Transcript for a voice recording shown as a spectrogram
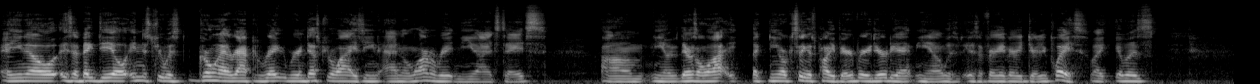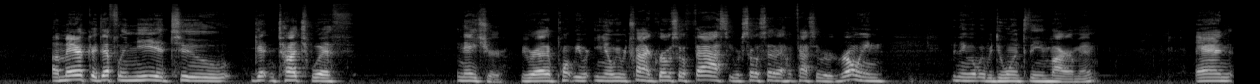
and you know it's a big deal. Industry was growing at a rapid rate. We were industrializing at an alarming rate in the United States. Um, you know, there was a lot. Like New York City was probably very, very dirty. You know, was, a very, very dirty place. Like it was. America definitely needed to get in touch with nature. We were at a point. We were, you know, we were trying to grow so fast. We were so sad how fast we were growing than what we were doing to the environment. And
